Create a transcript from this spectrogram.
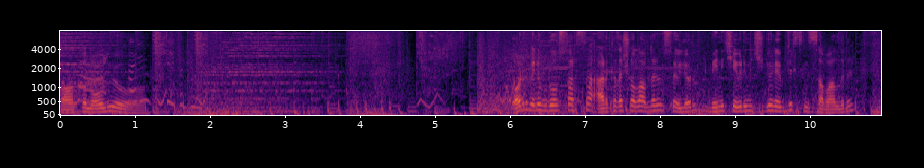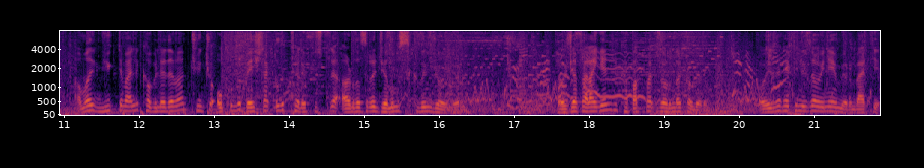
Kanka ne oluyor? Bu arada beni Brawl Stars'ta arkadaş olanların söylüyorum. Beni çevrim içi görebilirsiniz sabahları. Ama büyük ihtimalle kabul edemem. Çünkü okulda 5 dakikalık teneffüste arada sıra canımı sıkılınca oynuyorum. Hoca falan gelince kapatmak zorunda kalıyorum. O yüzden hepinizle oynayamıyorum. Belki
